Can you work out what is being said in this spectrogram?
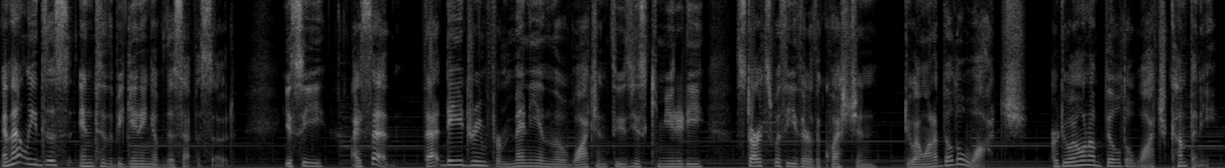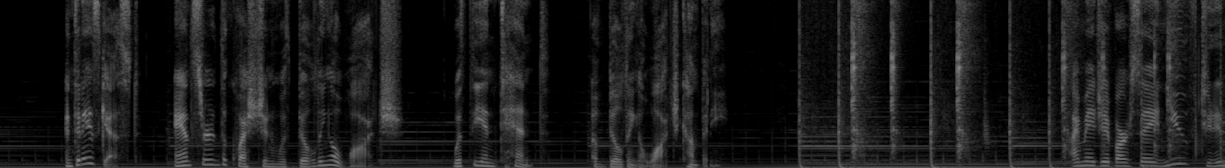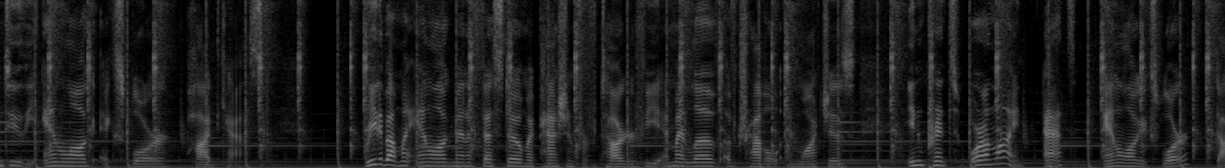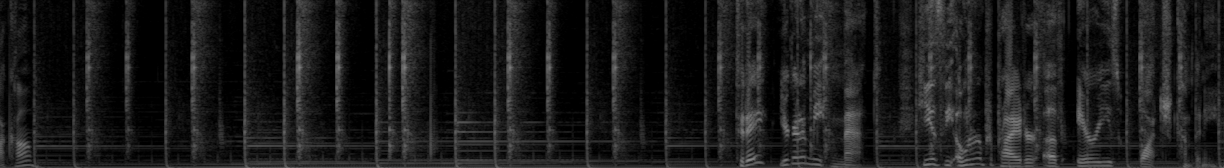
And that leads us into the beginning of this episode. You see, I said that daydream for many in the watch enthusiast community starts with either the question do I want to build a watch or do I want to build a watch company? And today's guest answered the question with building a watch with the intent of building a watch company. I'm AJ Barse, and you've tuned into the Analog Explorer podcast. Read about my analog manifesto, my passion for photography, and my love of travel and watches in print or online at analogexplorer.com. Today, you're going to meet Matt. He is the owner and proprietor of ARES Watch Company,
